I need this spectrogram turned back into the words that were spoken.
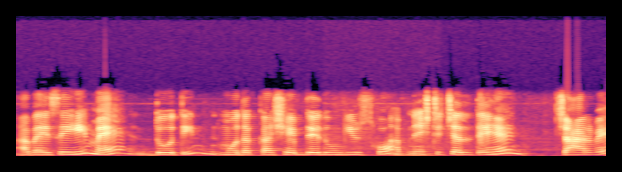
अब ऐसे ही मैं दो तीन मोदक का शेप दे दूँगी उसको। अब नेक्स्ट चलते हैं चारवे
